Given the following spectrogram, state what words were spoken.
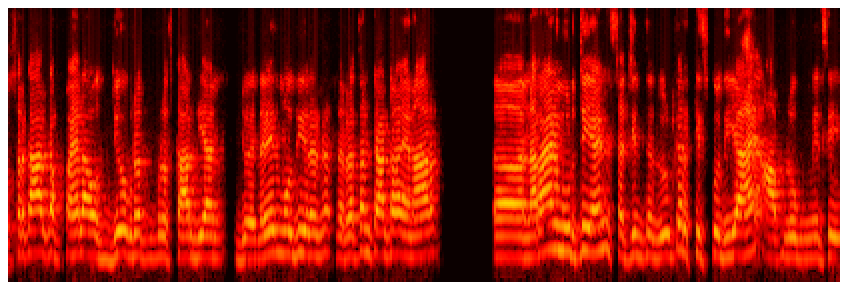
सरकार का पहला उद्योग रत्न पुरस्कार दिया? जो Narendra Modi Ratan Tata N R Narayana Murthy and Sachin Tendulkar किसको दिया है? आप लोग में से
